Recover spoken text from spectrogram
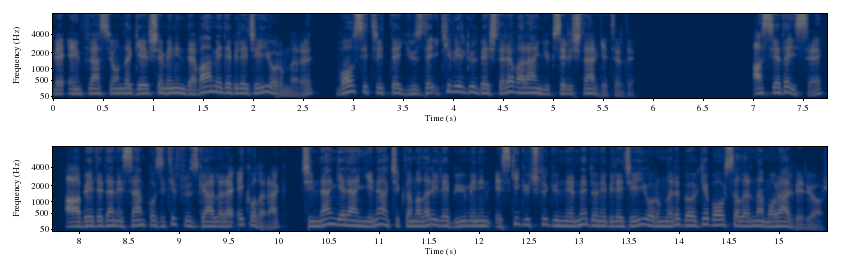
ve enflasyonda gevşemenin devam edebileceği yorumları, Wall Street'te %2,5'lere varan yükselişler getirdi. Asya'da ise, ABD'den esen pozitif rüzgarlara ek olarak, Çin'den gelen yeni açıklamalar ile büyümenin eski güçlü günlerine dönebileceği yorumları bölge borsalarına moral veriyor.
